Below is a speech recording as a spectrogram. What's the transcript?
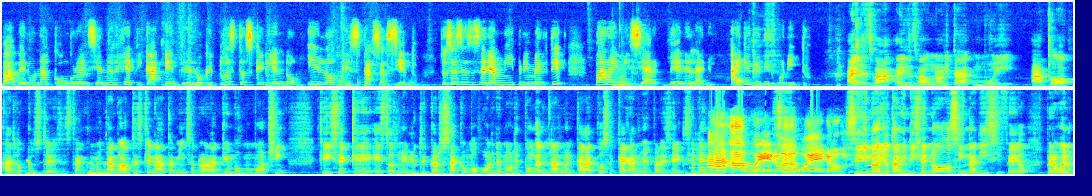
va a haber una congruencia energética entre lo que tú estás queriendo y lo que estás haciendo. Entonces, ese sería mi primer tip para iniciar bien el año. Hay que vivir bonito. Ahí les va, ahí les va uno ahorita muy ad hoc a lo que ustedes están comentando. Antes que nada, también saludar a Gembo Momochi, que dice que estos Maybe Records sea como Voldemort y pongan el alma en cada cosa que hagan. Me parece excelente. Ah, ah bueno, Sí. ah, bueno. Sí, no, yo también dije, no, sin nariz y feo. Pero bueno,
